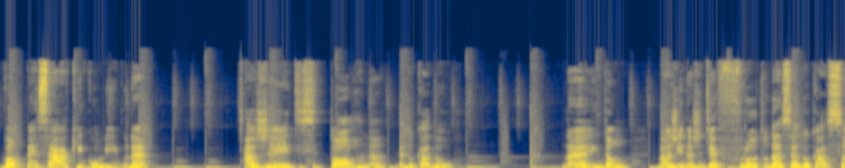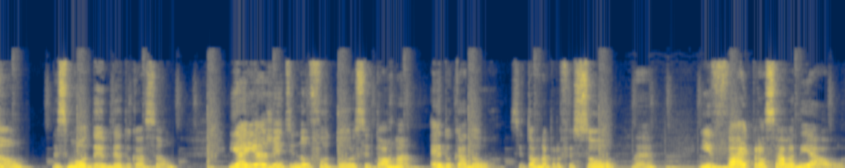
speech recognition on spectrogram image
vamos pensar aqui comigo, né? A gente se torna educador, né? Então, imagina, a gente é fruto dessa educação, desse modelo de educação, e aí a gente no futuro se torna educador, se torna professor, né? E vai para a sala de aula.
